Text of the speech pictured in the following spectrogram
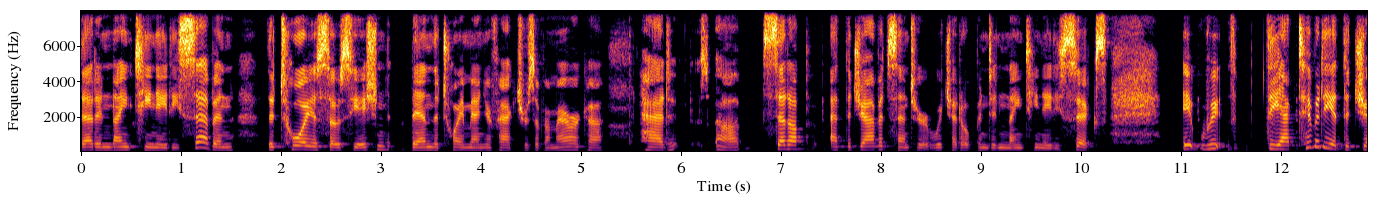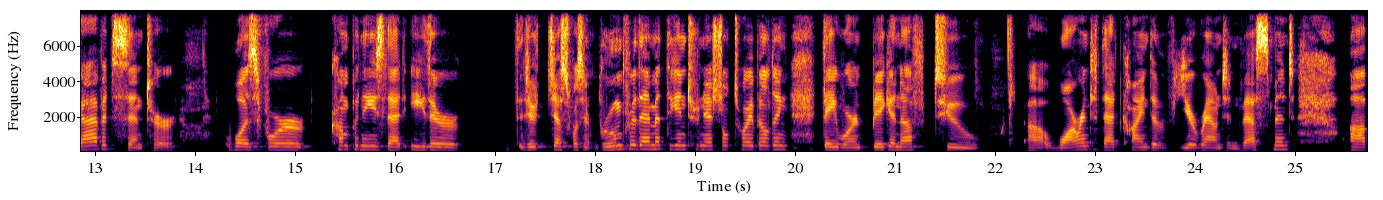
that in 1987 the toy association then the toy manufacturers of america had uh, set up at the javits center which had opened in 1986 it re- the activity at the javits center was for companies that either there just wasn't room for them at the International Toy Building. They weren't big enough to uh, warrant that kind of year round investment. Uh,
